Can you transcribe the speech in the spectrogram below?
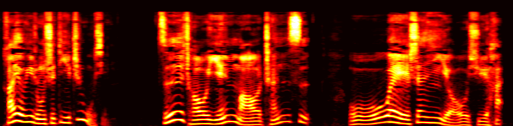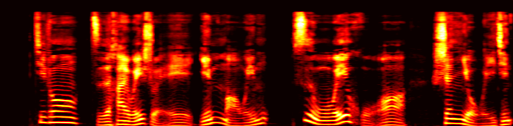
还有一种是地支五行，子丑寅卯辰巳午未申酉戌亥，其中子亥为水，寅卯为木，巳午为火，申酉为金，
